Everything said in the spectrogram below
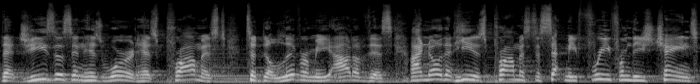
that Jesus in His Word has promised to deliver me out of this, I know that He has promised to set me free from these chains.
